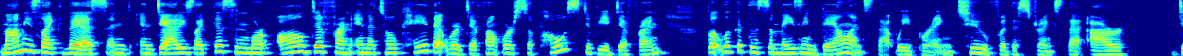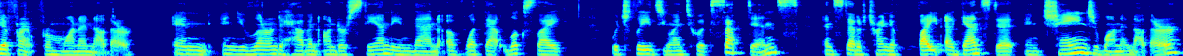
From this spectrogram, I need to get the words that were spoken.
mommy's like this and and daddy's like this and we're all different and it's okay that we're different. We're supposed to be different but look at this amazing balance that we bring too for the strengths that are different from one another. And and you learn to have an understanding then of what that looks like which leads you into acceptance instead of trying to fight against it and change one another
